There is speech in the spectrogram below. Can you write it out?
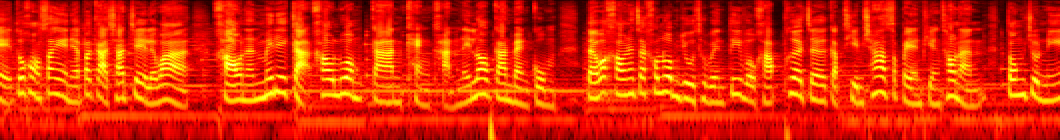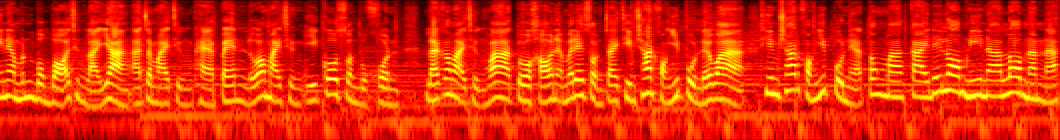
เอะตัวของไซเอะเนี่ยประกาศชัดเจนเลยว่า เขานั้นไม่ได้กะเข้าร่วมการแข่งขันในรอบการแบ่งกลุ่ม แต่ว่าเขานั้นจะเข้าร่วม U20 World Cup เพื่อเจอกับทีมชาติสเปนเพียงเท่านั้น ตรงจุดนี้เนี่ยมันบ่งบอกถึงหลายอย่าง อาจจะหมายถึงแผลเป็น หรือว่าหมายถึงอีโก้ส่วนบุคคล และก็หมายถึงว่าตัวเขาเนี่ยไม่ได้สนใจทีมชาติของญี่ปุ่นด้วยว่า ทีมชาติของญี่ปุ่นเนี่ยต้องมาไกลได้รอบนี้นะรอบนั้นนะ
